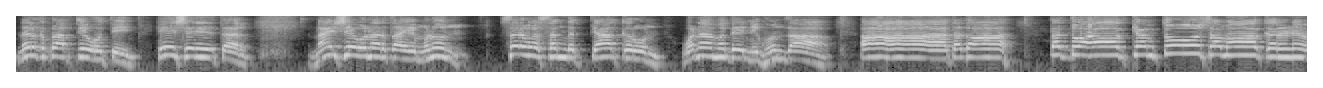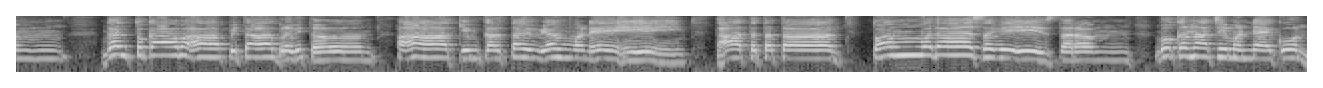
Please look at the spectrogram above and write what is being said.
नरक प्राप्ती होते। हे शरीर तर नाहीशे होणारच आहे म्हणून सर्व संग त्याग करून वनामध्ये निघून जा। आ तदा तद्वाक्यम तु समाकर्ण्यम गंतुकाम पिता ब्रवीत। आ किं कर्तव्यं वने? तात तत त्वं वद सविस्तरम गोकर्णाचे म्हणणे ऐकून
